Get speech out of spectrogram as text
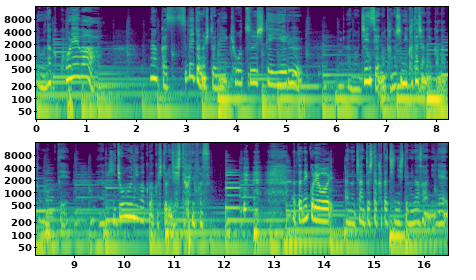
でもなんかこれはなんか全ての人に共通して言えるあの人生の楽しみ方じゃないかなと思ってなんか非常にワクワク一人でしております。またねこれをあのちゃんとした形にして皆さんにね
